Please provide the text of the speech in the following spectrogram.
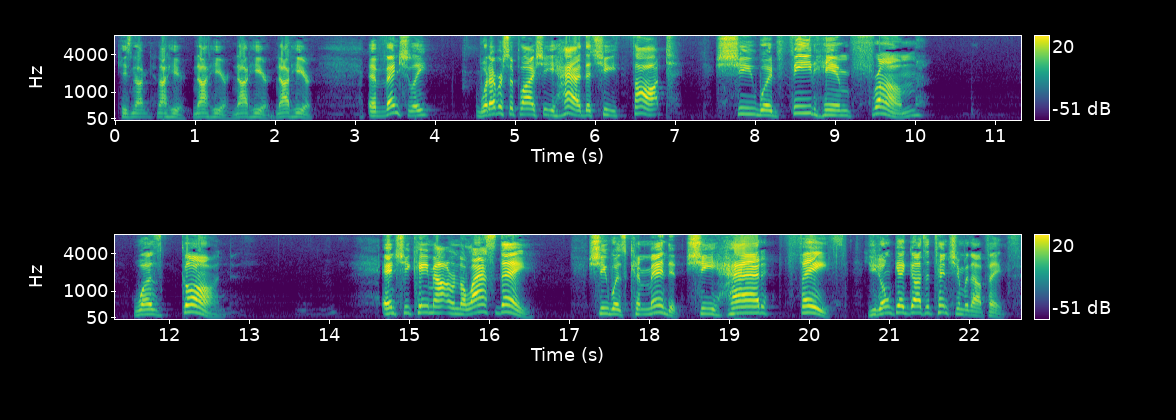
He's not, not here, not here, not here, not here. Eventually, whatever supply she had that she thought she would feed him from was gone. And she came out on the last day. She was commended. She had faith. You don't get God's attention without faith.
